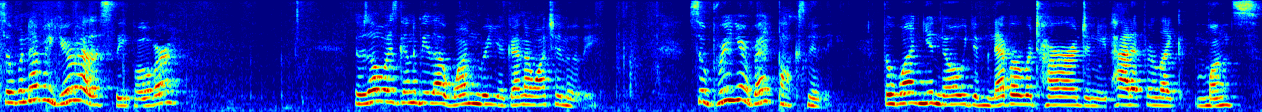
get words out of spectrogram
So whenever you're at a sleepover, there's always gonna be that one where you're gonna watch a movie. So bring your Redbox movie. The one you know you've never returned and you've had it for like months.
